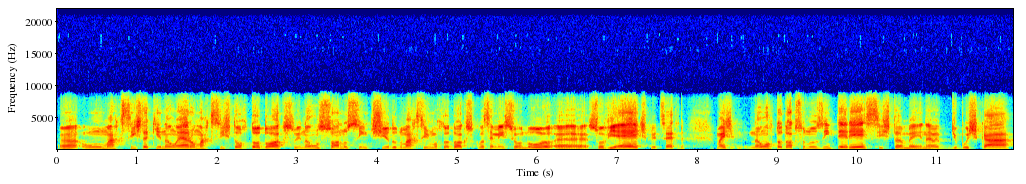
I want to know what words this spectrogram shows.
uh, um marxista que não era um marxista ortodoxo, e não só no sentido do marxismo ortodoxo que você mencionou, uh, soviético, etc., mas não ortodoxo nos interesses também, né? de buscar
